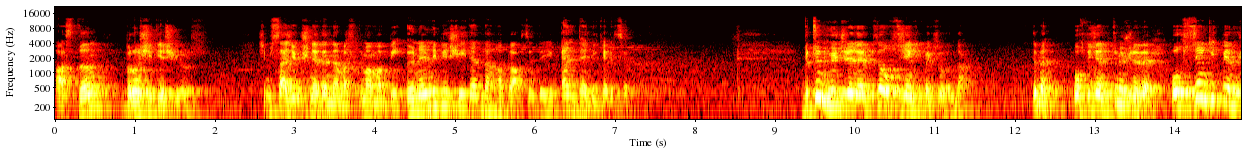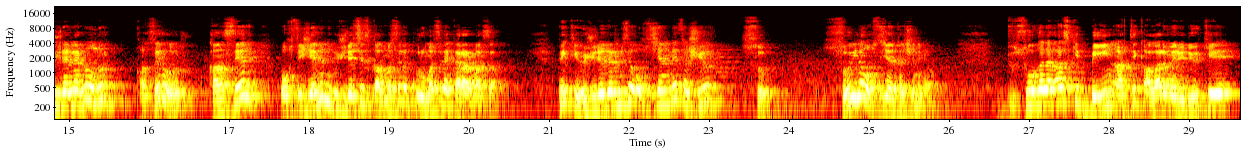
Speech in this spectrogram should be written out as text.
astım, bronşit yaşıyoruz. Şimdi sadece üç nedenden bahsettim ama bir önemli bir şeyden daha bahsedeyim. En tehlikelisi. Bütün hücrelerimize oksijen gitmek zorunda. Değil mi? Oksijen bütün hücrelere. Oksijen gitmeyen hücreler ne olur? Kanser olur. Kanser oksijenin hücresiz kalması ve kuruması ve kararması. Peki hücrelerimize oksijeni ne taşıyor? Su. Su ile oksijen taşınıyor. Su o kadar az ki beyin artık alarm veriyor ki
